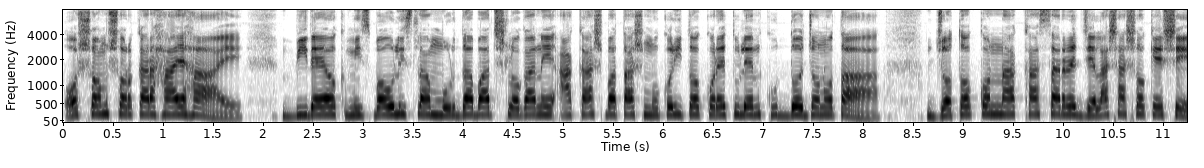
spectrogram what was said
অসম সরকার হায় হায়। বিধায়ক মিসবাউল ইসলাম মুর্দাবাদ স্লোগানে আকাশ বাতাস মুখরিত করে তুলেন ক্ষুদ্র জনতা। যতক্ষণ না কাসারের জেলাশাসক এসে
